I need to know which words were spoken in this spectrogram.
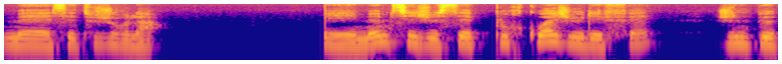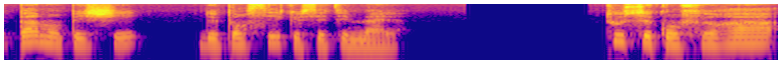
mais c'est toujours là. Et même si je sais pourquoi je l'ai fait, je ne peux pas m'empêcher de penser que c'était mal. Tout ce qu'on fera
